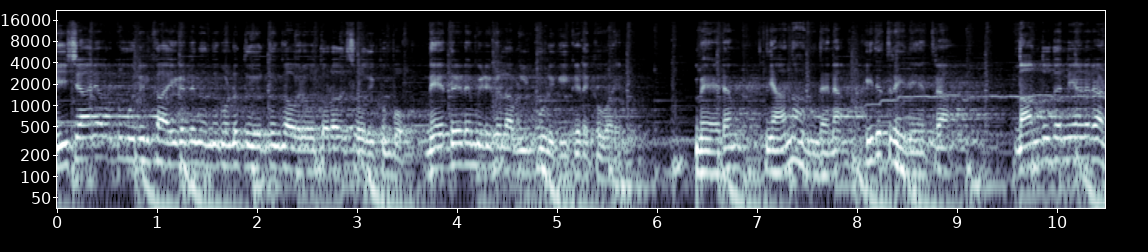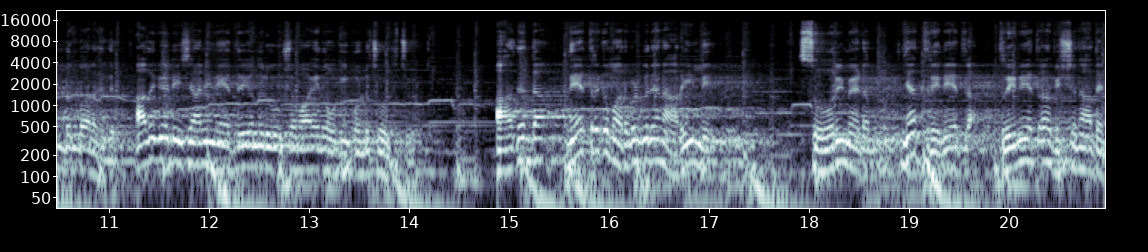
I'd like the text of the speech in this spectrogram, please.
ഈശാനെ അവർക്ക് മുന്നിൽ കൈകെട്ടി നിന്നുകൊണ്ട് തീർത്തും ഗൗരവത്തോടെ അത് ചോദിക്കുമ്പോൾ നേത്രയുടെ മിഴികൾ അവൾ കുടുങ്ങി കിടക്കുമായിരുന്നു മേഡം ഞാൻ നന്ദന. ഇത് ത്രിനേത്ര. നന്ദു തന്നെയാണ് രണ്ടും പറഞ്ഞത്. അത് കേട്ട് ഈശാനി നേത്രയെ ഒന്ന് രൂക്ഷമായി നോക്കിക്കൊണ്ട് ചോദിച്ചു. അതെന്താ? നേത്രക്ക് മറുപടി പറയാൻ അറിയില്ലേ? Sorry madam. ഞാൻ ത്രിനേത്ര. ത്രിനേത്ര വിശ്വനാഥൻ.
